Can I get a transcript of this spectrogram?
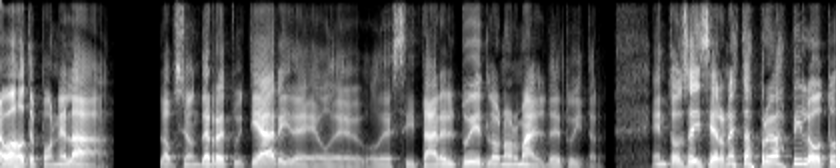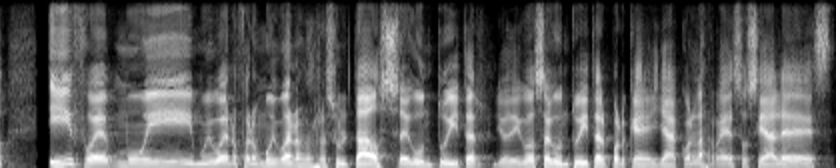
abajo te pone la, la opción de retuitear y de, o, de, citar el tweet, lo normal de Twitter. Entonces hicieron estas pruebas piloto y fue muy, muy bueno, fueron muy buenos los resultados según Twitter. Yo digo según Twitter porque ya con las redes sociales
